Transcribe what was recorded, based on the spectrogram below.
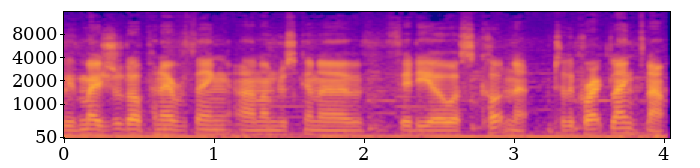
we've measured up and everything, and I'm just going to video us cutting it to the correct length now.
